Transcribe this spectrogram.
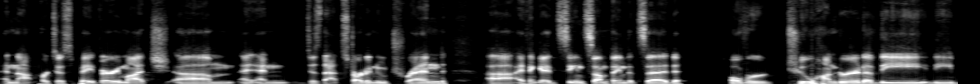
and not participate very much. Um, and, and does that start a new trend? Uh, I think I'd seen something that said over 200 of the the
